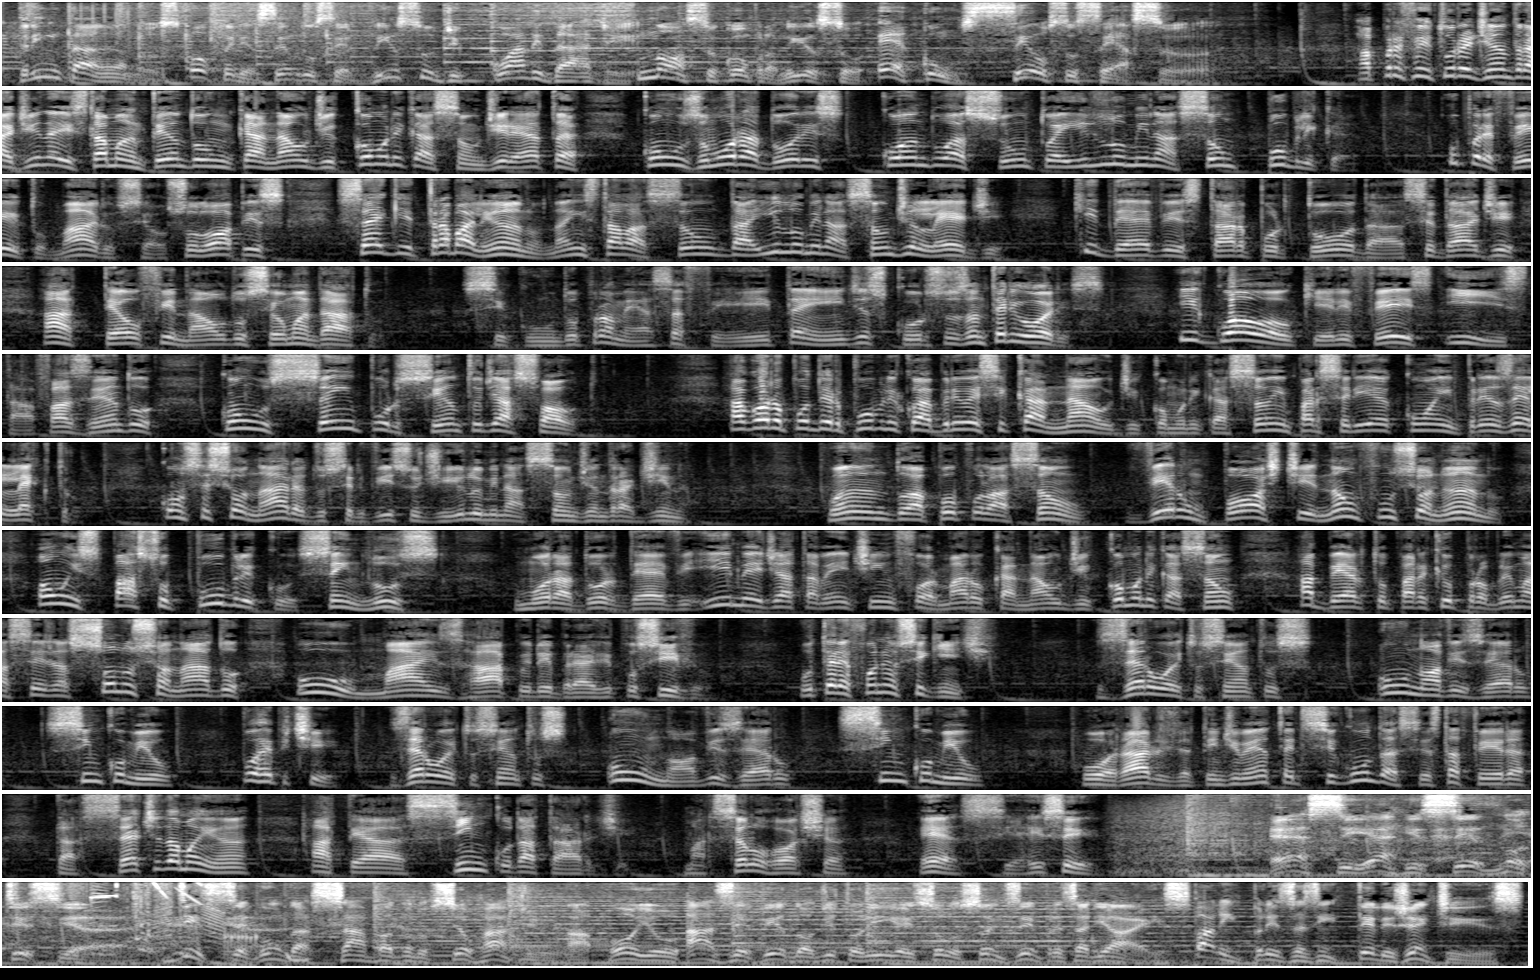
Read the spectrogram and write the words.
30 anos, oferecendo serviço de qualidade. Nosso compromisso é com seu sucesso. A Prefeitura de Andradina está mantendo um canal de comunicação direta com os moradores quando o assunto é iluminação pública. O prefeito, Mário Celso Lopes, segue trabalhando na instalação da iluminação de LED, que deve estar por toda a cidade até o final do seu mandato, segundo promessa feita em discursos anteriores igual ao que ele fez e está fazendo com os 100% de asfalto. Agora o Poder Público abriu esse canal de comunicação em parceria com a empresa Electro, concessionária do serviço de iluminação de Andradina. Quando a população ver um poste não funcionando ou um espaço público sem luz, o morador deve imediatamente informar o canal de comunicação aberto para que o problema seja solucionado o mais rápido e breve possível. O telefone é o seguinte: 0800 190 5000. Vou repetir: 0800 190 5000. O horário de atendimento é de segunda a sexta-feira, das 7 da manhã até às 5 da tarde. Marcelo Rocha, SRC. SRC Notícia. De segunda a sábado no seu rádio. Apoio Azevedo Auditoria e Soluções Empresariais para empresas inteligentes.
